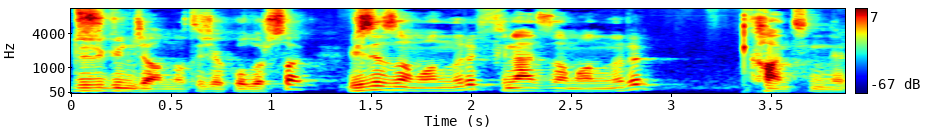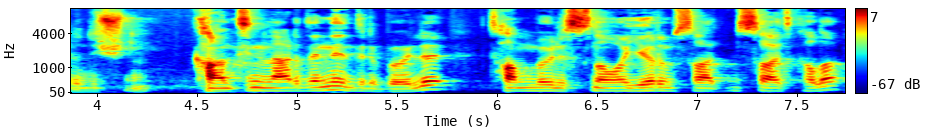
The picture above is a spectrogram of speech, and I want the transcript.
düzgünce anlatacak olursak, vize zamanları, final zamanları kantinleri düşünün. Kantinlerde nedir böyle? Tam böyle sınava yarım saat, bir saat kala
